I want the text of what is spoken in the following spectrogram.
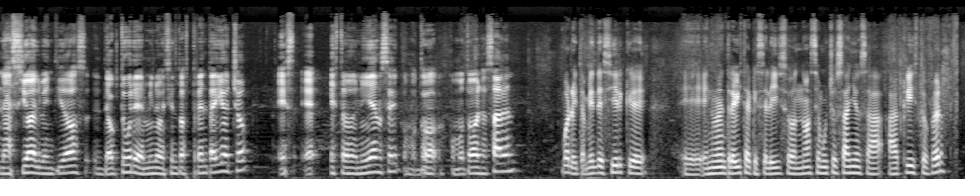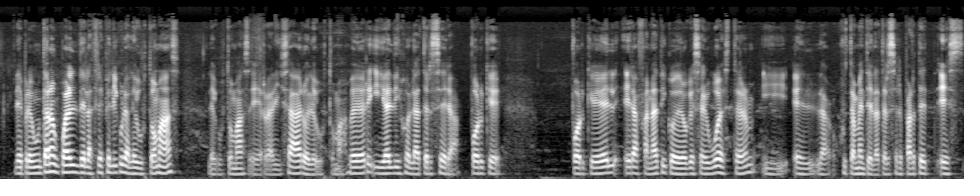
Nació el 22 de octubre de 1938, es eh, estadounidense, como, to- como todos lo saben. Bueno, y también decir que eh, en una entrevista que se le hizo no hace muchos años a, a Christopher, le preguntaron cuál de las tres películas le gustó más, le gustó más eh, realizar o le gustó más ver, y él dijo la tercera. ¿Por qué? Porque él era fanático de lo que es el western y él, la- justamente la tercera parte es,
